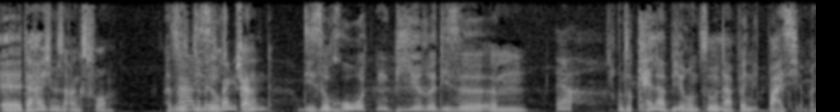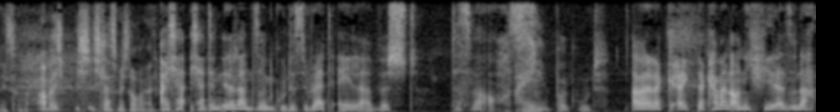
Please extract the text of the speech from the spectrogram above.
Äh, da habe ich ein bisschen Angst vor. Also bin diese, ich mal gan- gespannt. diese Mhm. roten Biere, diese ähm, Ja. und so Kellerbiere und so, Mhm. da bin, weiß ich immer nicht so genau. Aber ich, ich, ich lasse mich drauf ein. Aber ich, ha- ich hatte in Irland so ein gutes Red Ale erwischt. Das war auch Ei. super gut. Aber da, äh, da kann man auch nicht viel, also nach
